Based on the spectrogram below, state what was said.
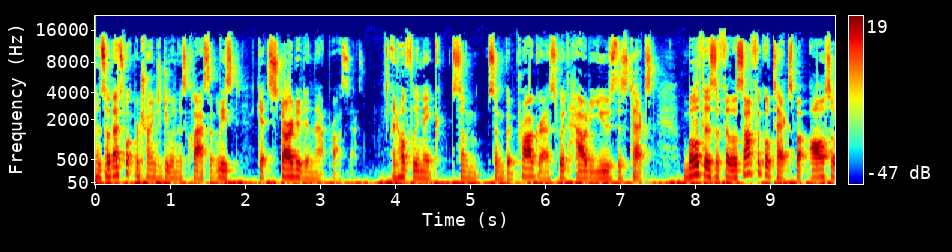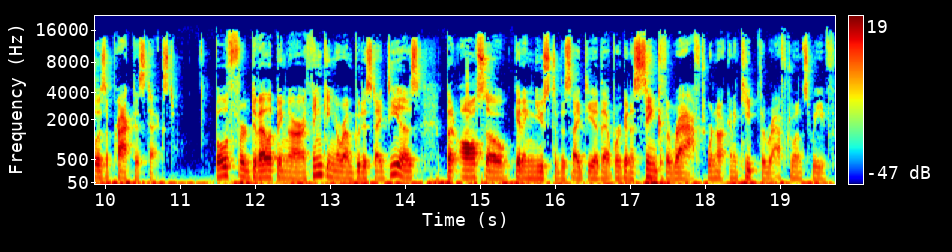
And so that's what we're trying to do in this class, at least get started in that process and hopefully make some some good progress with how to use this text both as a philosophical text but also as a practice text both for developing our thinking around buddhist ideas but also getting used to this idea that we're going to sink the raft. We're not going to keep the raft once we've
